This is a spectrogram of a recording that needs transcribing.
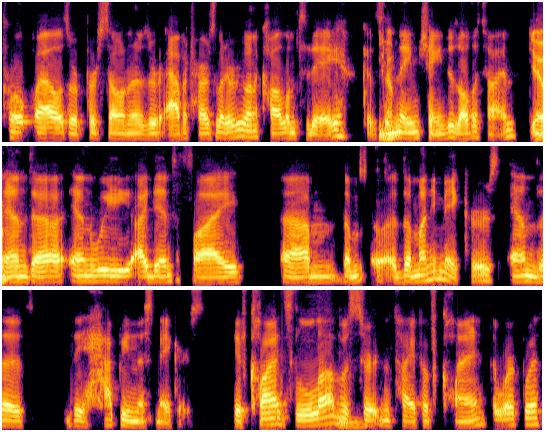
profiles or personas or avatars, whatever you want to call them today, because Yep. the name changes all the time. Yep. And uh, and we identify um, the uh, the money makers and the the happiness makers. If clients love a Mm. certain type of client to work with,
